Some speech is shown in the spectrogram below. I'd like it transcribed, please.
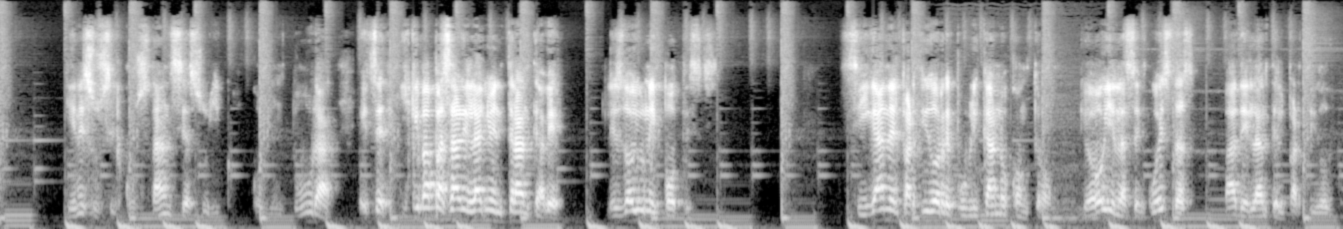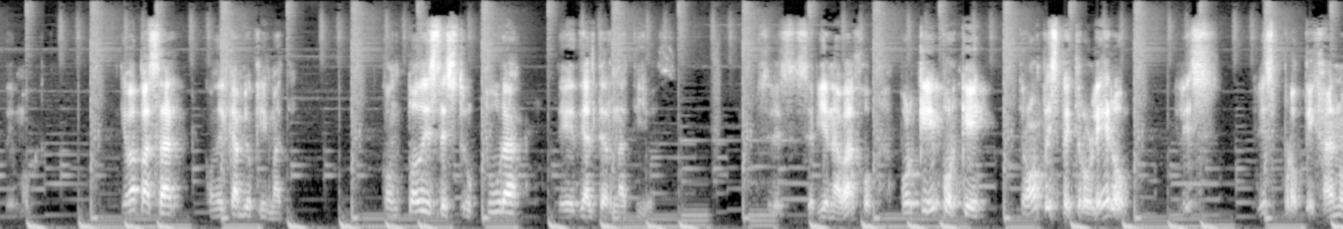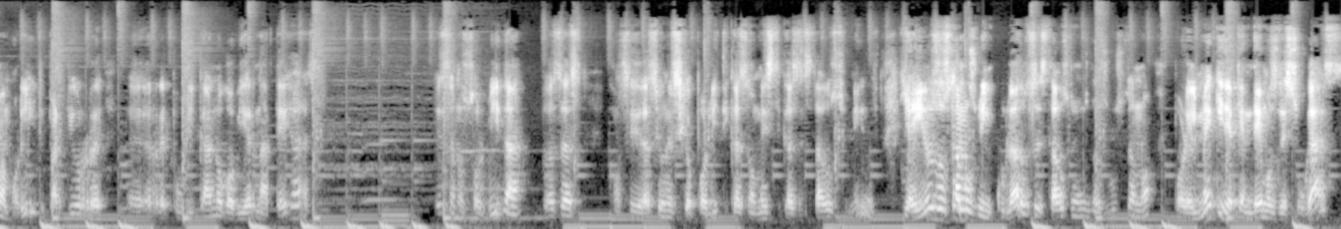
Tiene sus circunstancias, su coyuntura, etc. ¿Y qué va a pasar el año entrante? A ver, les doy una hipótesis. Si gana el Partido Republicano con Trump, que hoy en las encuestas va adelante el Partido Demócrata, ¿qué va a pasar con el cambio climático? Con toda esta estructura de, alternativas. Se, se viene abajo. ¿Por qué? Porque Trump es petrolero, él es, protejano a morir, el Partido eh, Republicano gobierna Texas. Eso nos olvida, todas esas consideraciones geopolíticas domésticas de Estados Unidos. Y ahí nosotros estamos vinculados a Estados Unidos, nos gusta o no, por el MEC y dependemos de su gas.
